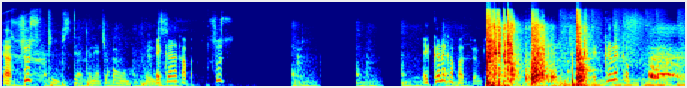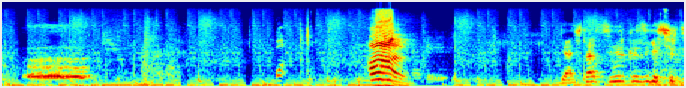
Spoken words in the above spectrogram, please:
Ya sus. Ekranı kapat. Sus. Ekranı kapat diyorum. Ekranı kapat. Aa! Gençler sinir krizi geçirdi.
